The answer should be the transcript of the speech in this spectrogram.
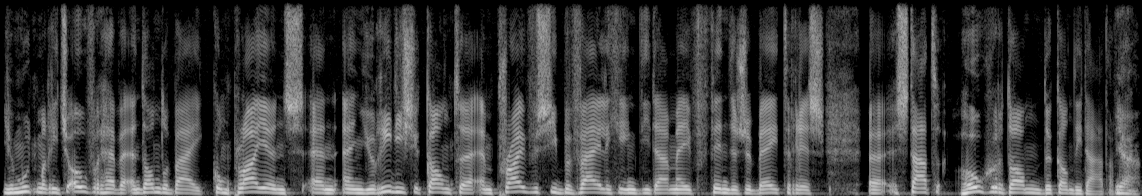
je moet maar iets over hebben en dan erbij compliance en, en juridische kanten en privacybeveiliging die daarmee vinden ze beter is, eh, staat hoger dan de kandidaat. Ja.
